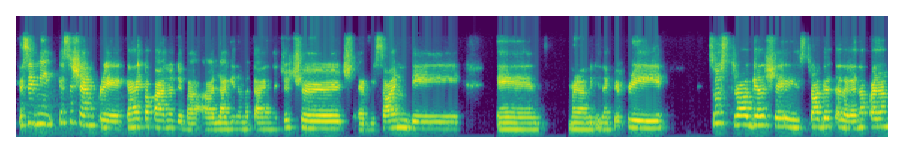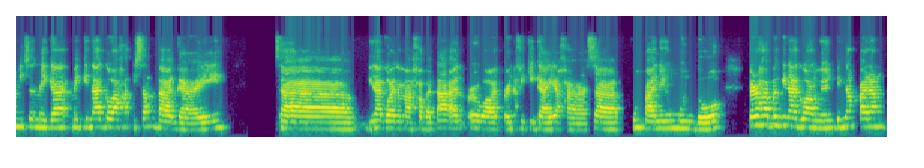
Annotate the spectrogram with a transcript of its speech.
kasi, kasi syempre, kahit pa paano, di ba, uh, lagi naman tayo nag-church every Sunday, and marami din nagpe-pray. So, struggle siya eh. Struggle talaga na parang minsan may, ga- may ginagawa kang isang bagay sa ginagawa ng mga kabataan or what, or nakikigaya ka sa kung paano yung mundo. Pero habang ginagawa mo yun, biglang parang,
